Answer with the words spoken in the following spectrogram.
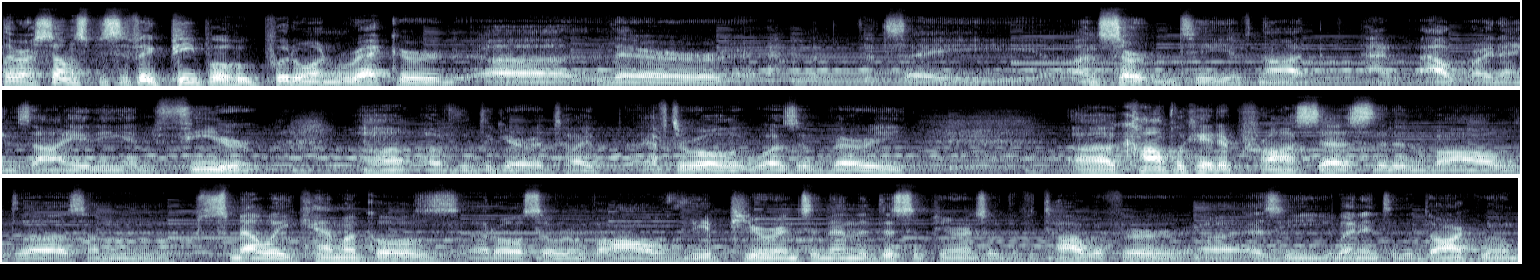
There are some specific people who put on record uh, their, let's say, uncertainty, if not outright anxiety and fear uh, of the daguerreotype. After all, it was a very uh, complicated process that involved uh, some smelly chemicals. It also involved the appearance and then the disappearance of the photographer uh, as he went into the darkroom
